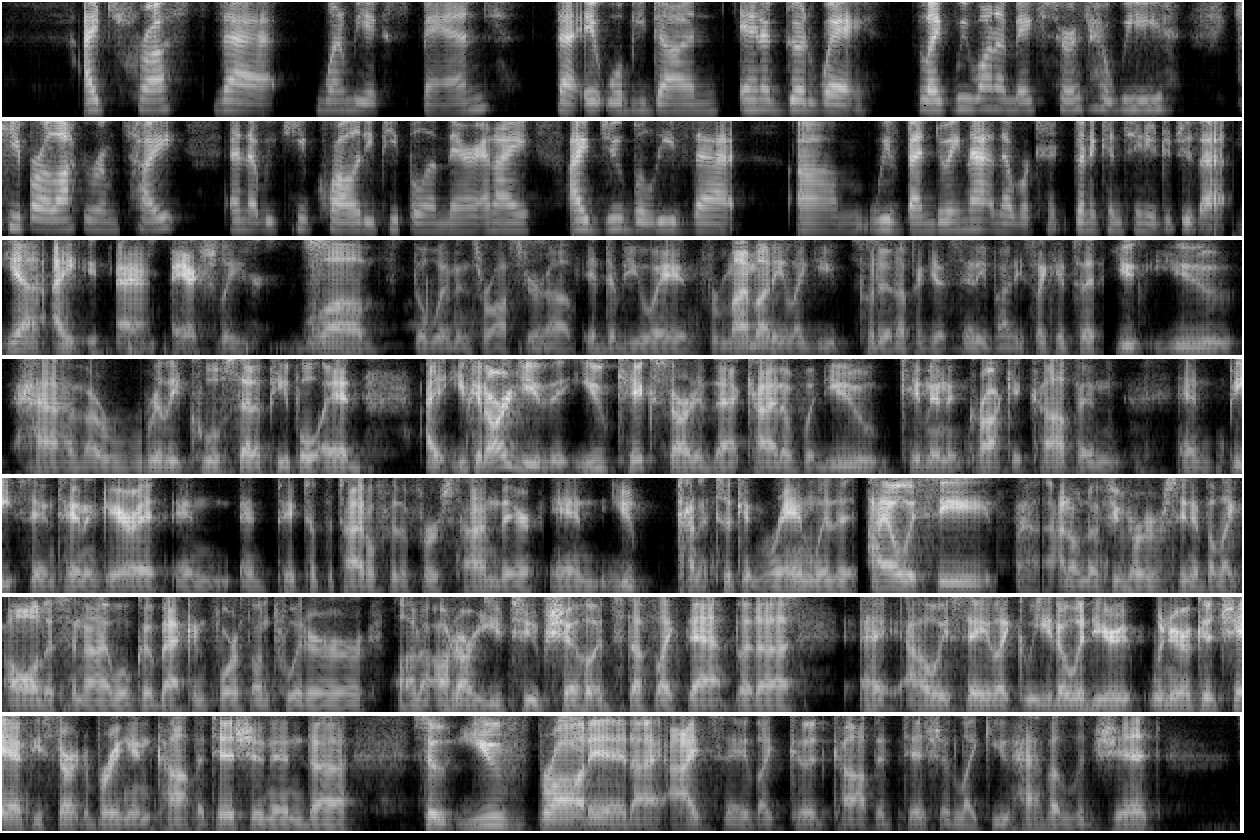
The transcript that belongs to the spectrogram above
i trust that when we expand that it will be done in a good way. Like we want to make sure that we keep our locker room tight and that we keep quality people in there. And I I do believe that um, we've been doing that and that we're c- going to continue to do that. Yeah, I I actually love the women's roster of NWA, and for my money, like you put it up against anybody. It's like it's a you you have a really cool set of people, and I, you can argue that you kickstarted that kind of when you came in in Crockett Cup and and beat Santana Garrett and and picked up the title for the first time there, and you kind of took it and ran with it. I always see, I don't know if you've ever seen it, but like Aldis and I will go back and forth on Twitter or on on our YouTube show and stuff like that. But uh, I, I always say like you know when you're when you're a good champ, you start to bring in competition and. uh so you've brought in, I, I say, like good competition. Like you have a legit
